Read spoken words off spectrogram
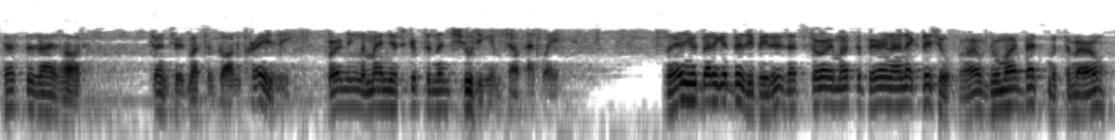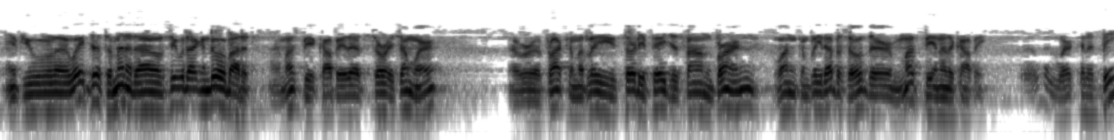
Just as I thought. Trenchard must have gone crazy, burning the manuscript and then shooting himself that way. Well, you'd better get busy, Peters. That story must appear in our next issue. I'll do my best, Mr. Merrill. If you'll uh, wait just a minute, I'll see what I can do about it. There must be a copy of that story somewhere. There were approximately 30 pages found burned, one complete episode. There must be another copy. Well, then where can it be?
